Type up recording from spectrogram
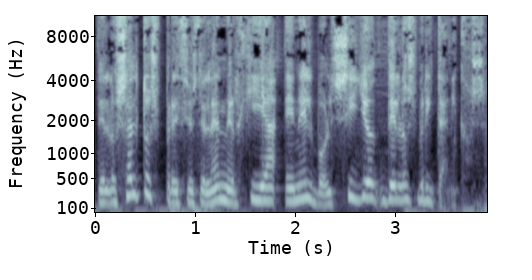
de los altos precios de la energía en el bolsillo de los británicos.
